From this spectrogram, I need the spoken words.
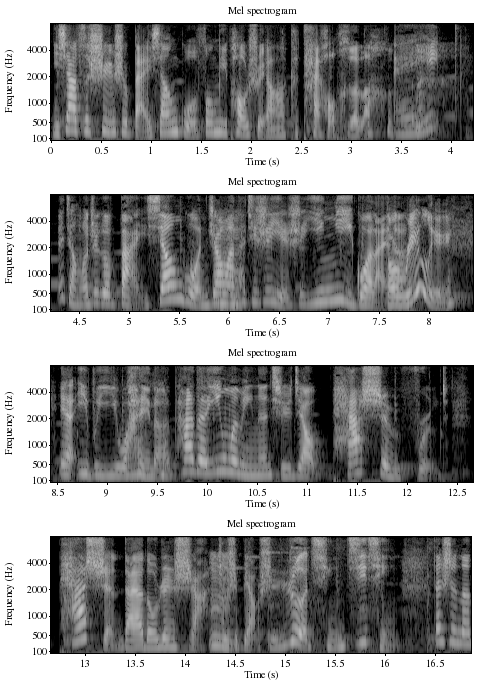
你下次试一试百香果蜂蜜泡水啊，可太好喝了。哎，那讲到这个百香果，你知道吗？它其实也是音译过来的。Oh really？呀，意不意外呢？它的英文名呢，其实叫 passion fruit。Passion 大家都认识啊，就是表示热情、激情。但是呢，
